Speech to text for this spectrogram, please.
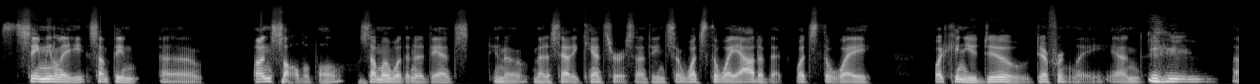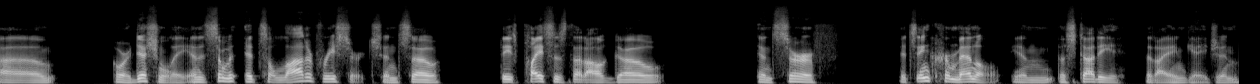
seemingly something uh, unsolvable, someone with an advanced, you know, metastatic cancer or something. So, what's the way out of it? What's the way? What can you do differently? And mm-hmm. um, or additionally, and so it's a lot of research, and so these places that I'll go and surf, it's incremental in the study that I engage in.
